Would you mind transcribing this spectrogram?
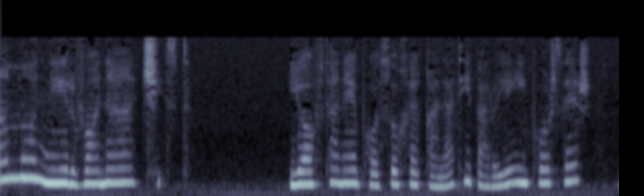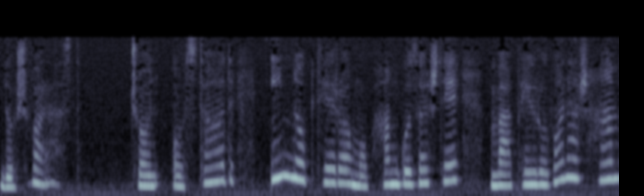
اما نیروانه چیست؟ یافتن پاسخ غلطی برای این پرسش دشوار است. چون استاد این نکته را مبهم گذاشته و پیروانش هم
